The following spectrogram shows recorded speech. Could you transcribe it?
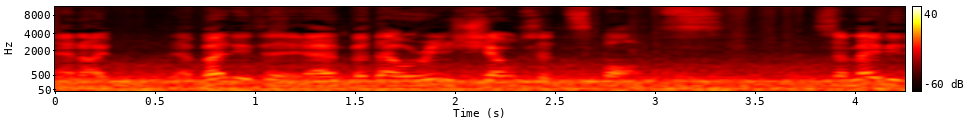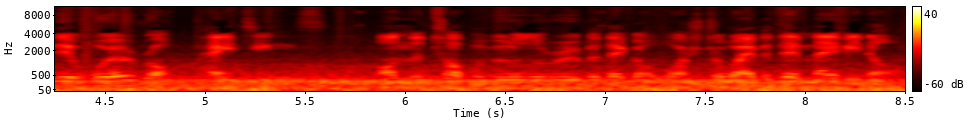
and I, but uh, but they were in sheltered spots, so maybe there were rock paintings on the top of Uluru, but they got washed away. But then maybe not,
